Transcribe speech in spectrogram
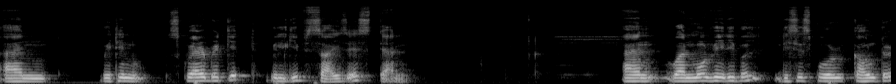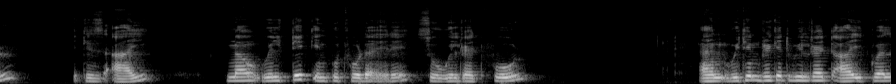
and within square bracket will give size as 10 and one more variable this is for counter. It is i. Now we'll take input for the array. So we'll write for and within bracket we'll write i equal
